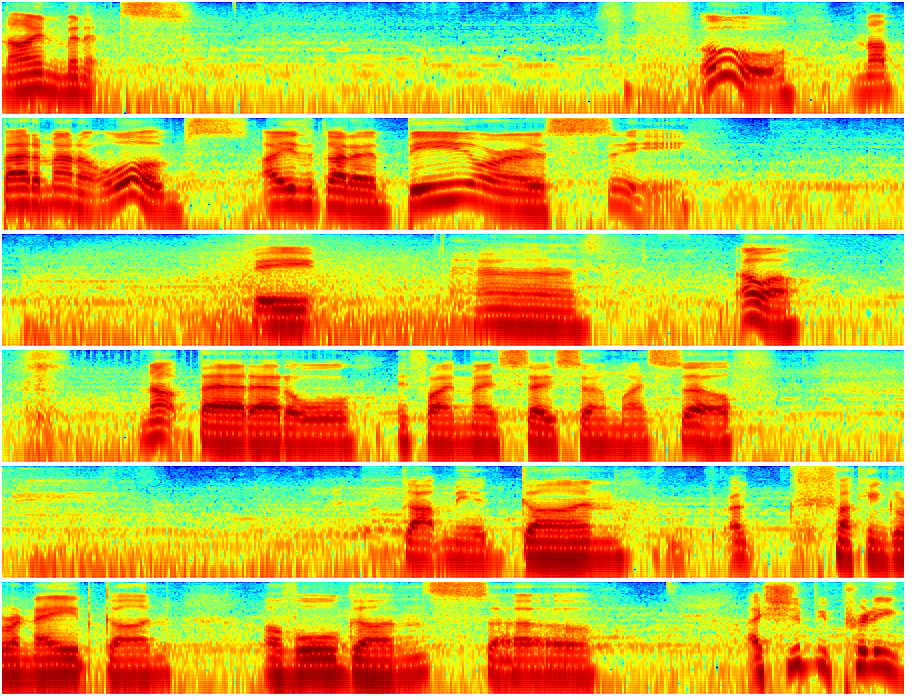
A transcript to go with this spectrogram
Nine minutes. Oh, not bad amount of orbs. I either got a B or a C. B. Uh, oh well. Not bad at all, if I may say so myself. Got me a gun, a fucking grenade gun, of all guns. So I should be pretty,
